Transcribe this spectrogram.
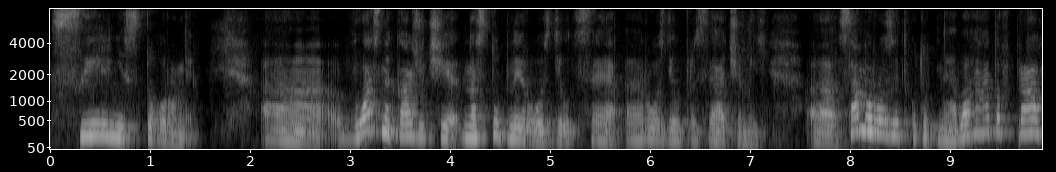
сильні сторони. Е, Власне кажучи, наступний розділ це е, розділ присвячений е, саморозвитку. Тут небагато вправ,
